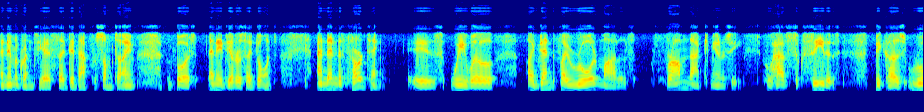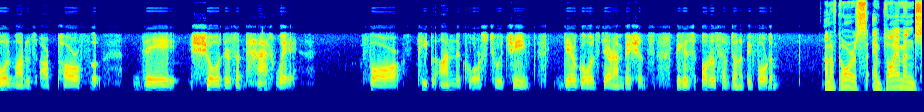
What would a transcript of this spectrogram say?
An immigrant, yes, I did that for some time, but any of the others I don't. And then the third thing is we will identify role models from that community who have succeeded because role models are powerful. They show there's a pathway for people on the course to achieve their goals, their ambitions, because others have done it before them. And of course, employment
